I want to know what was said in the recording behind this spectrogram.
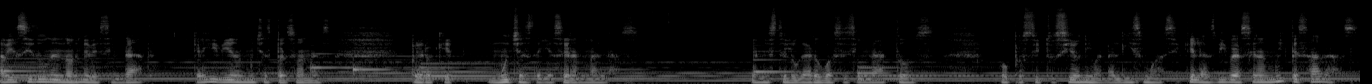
había sido una enorme vecindad y que ahí vivieron muchas personas, pero que muchas de ellas eran malas. En este lugar hubo asesinatos, hubo prostitución y vandalismo, así que las vibras eran muy pesadas.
